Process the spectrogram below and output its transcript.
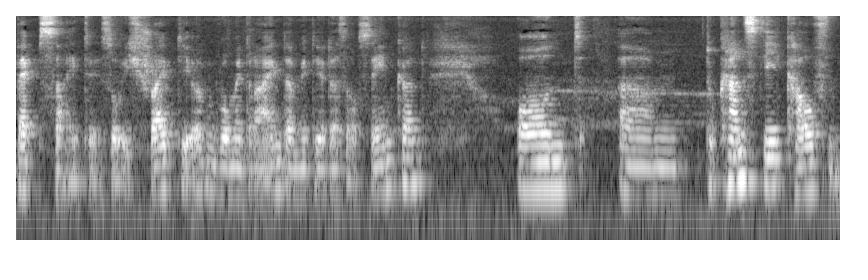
Webseite. So, ich schreibe die irgendwo mit rein, damit ihr das auch sehen könnt. Und ähm, du kannst die kaufen,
